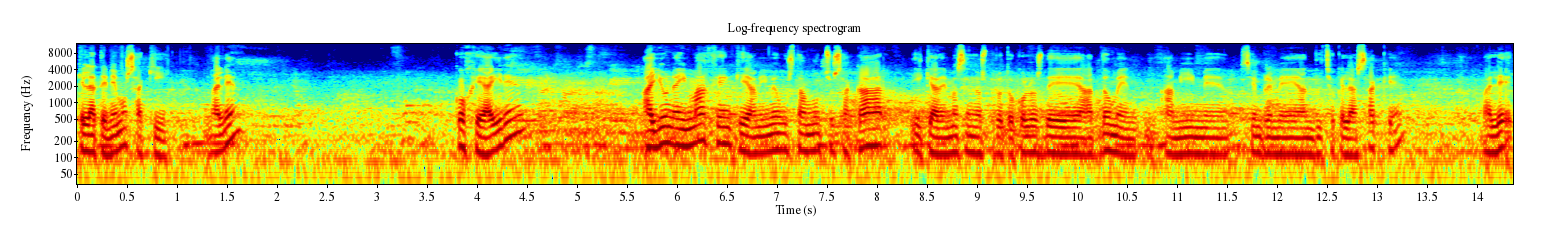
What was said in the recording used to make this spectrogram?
que la tenemos aquí, ¿vale? Coge aire. Hay una imagen que a mí me gusta mucho sacar y que además en los protocolos de abdomen a mí me, siempre me han dicho que la saque, ¿vale?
